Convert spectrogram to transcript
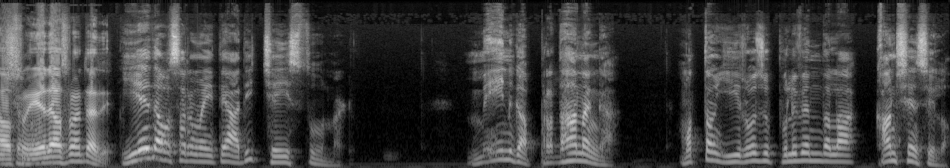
అవసరం ఏది అవసరమైతే అది. ఏది అవసరమైతే అది చేయిస్తూ ఉన్నాడు. మెయిన్గా ప్రధానంగా మొత్తం ఈరోజు పులివెందల కాన్స్టిట్యున్సీలో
